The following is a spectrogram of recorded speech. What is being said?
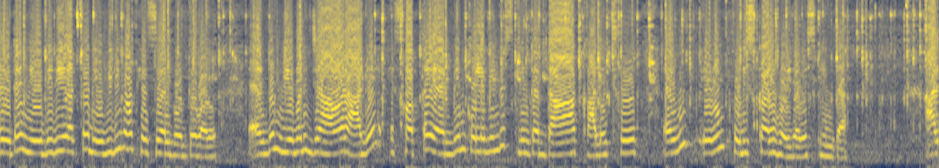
আর এটা রেভিডি একটা রেভিডি বা ফেসিয়াল করতে পারো। একদম বিয়ে বাড়ি যাওয়ার আগে সপ্তাহে একদিন করলে কিন্তু স্কিনটা দাগ কালো ছোপ এবং এবং পরিষ্কার হয়ে যাবে স্কিনটা। আর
